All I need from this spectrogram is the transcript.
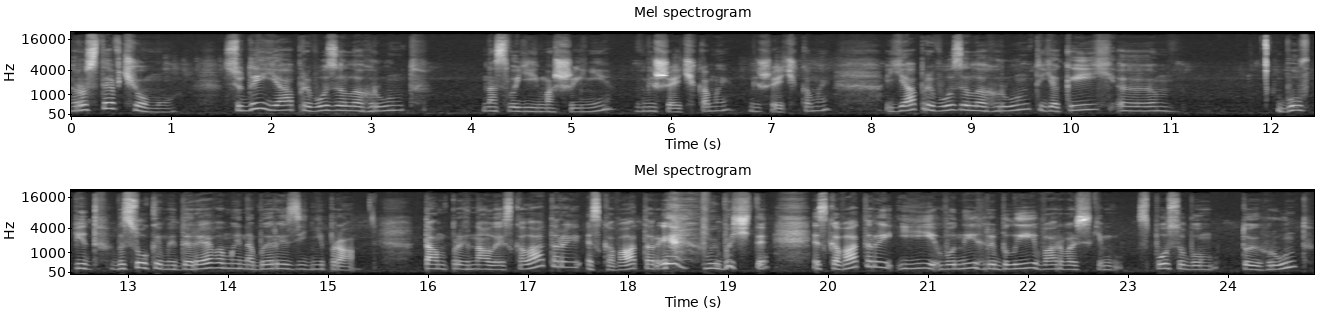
росте в чому? Сюди я привозила ґрунт на своїй машині в мішечками. мішечками. Я привозила ґрунт, який е, був під високими деревами на березі Дніпра. Там пригнали ескалатори, ескаватори, вибачте, ескаватори, і вони гребли варварським способом той ґрунт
